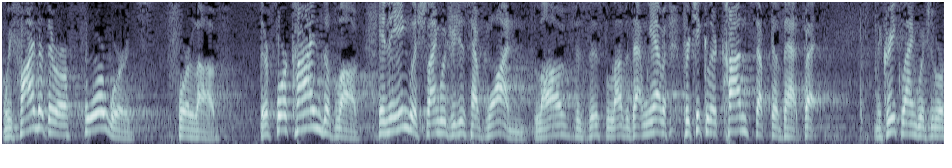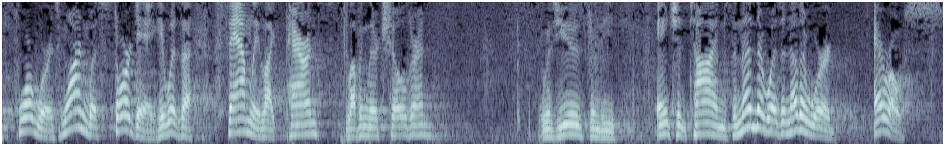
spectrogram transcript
We find that there are four words for love. There are four kinds of love. In the English language, we just have one. Love is this, love is that. And we have a particular concept of that. But in the Greek language, there were four words. One was storge. It was a family, like parents loving their children. It was used in the ancient times. And then there was another word, eros.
